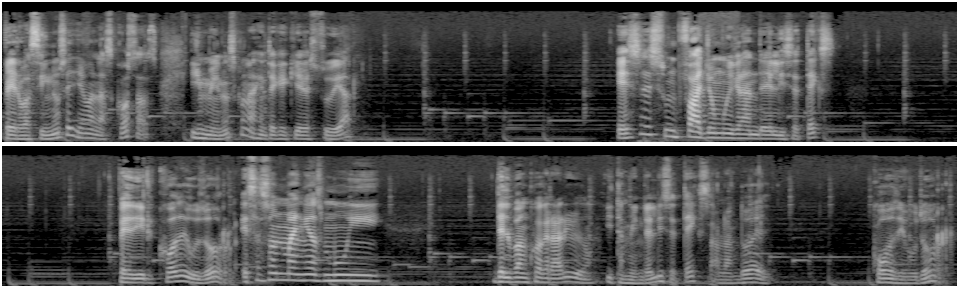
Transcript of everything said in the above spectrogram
Pero así no se llevan las cosas. Y menos con la gente que quiere estudiar. Ese es un fallo muy grande del ICETEX. Pedir codeudor. Esas son mañas muy del Banco Agrario y también del ICETEX, hablando del codeudor.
